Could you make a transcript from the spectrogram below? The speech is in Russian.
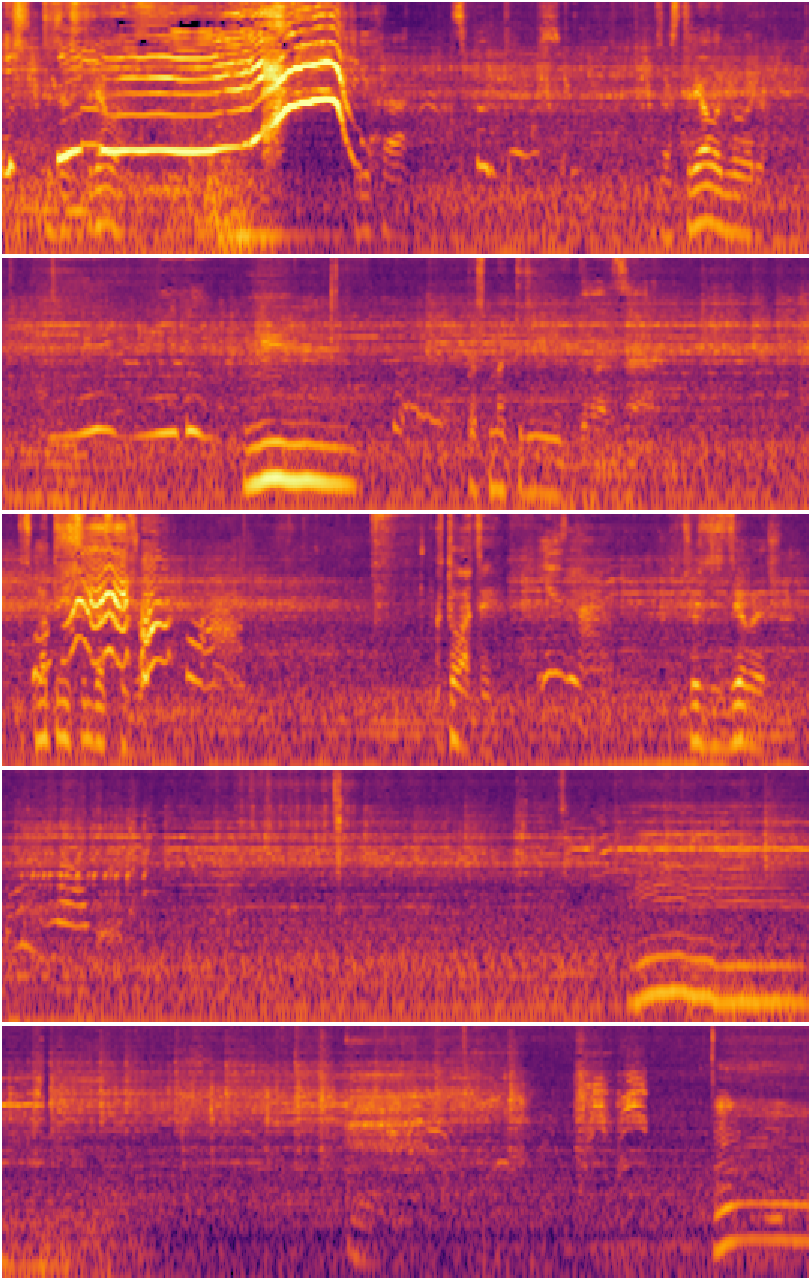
Ты застряла? Тихо. Застряла, говорю. М-м-м. Посмотри в глаза. Посмотри сюда, скажу. Кто ты? Не знаю. Что здесь делаешь? 嗯。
